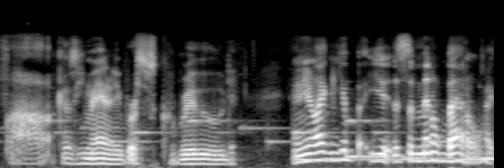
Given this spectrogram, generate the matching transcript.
fuck, as humanity, we're screwed. And you're like, you, you, it's a mental battle. Like,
